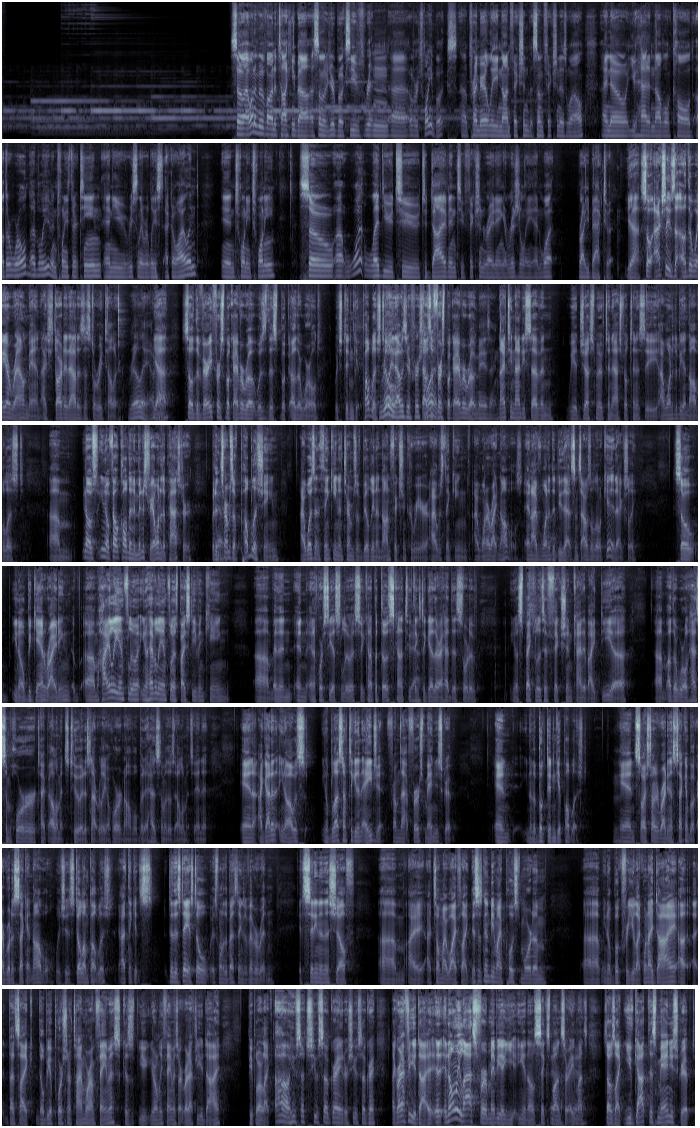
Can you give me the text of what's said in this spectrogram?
So I want to move on to talking about uh, some of your books. You've written uh, over 20 books, uh, primarily nonfiction, but some fiction as well. I know you had a novel called Otherworld, I believe, in 2013, and you recently released Echo Island in 2020. So, uh, what led you to to dive into fiction writing originally, and what brought you back to it? Yeah, so actually, it's the other way around, man. I started out as a storyteller. Really? Okay. Yeah. So the very first book I ever wrote was this book, Otherworld which didn't get published. Really, that was your first. That one? was the first book I ever wrote. Amazing. 1997. We had just moved to Nashville, Tennessee. I wanted to be a novelist. Um, you know, was, you know, felt called into ministry. I wanted to pastor, but yeah. in terms of publishing, I wasn't thinking in terms of building a nonfiction career. I was thinking I want to write novels, and I've wanted wow. to do that since I was a little kid, actually. So, you know, began writing, um, highly influenced, you know, heavily influenced by Stephen King, um, and then and and of course C.S. Lewis. So you kind of put those kind of two yeah. things together. I had this sort of you know speculative fiction kind of idea. Um, Otherworld has some horror type elements to it. It's not really a horror novel, but it has some of those elements in it. And I got an you know I was you know blessed enough to get an agent from that first manuscript, and you know the book didn't get published. Mm. And so I started writing a second book. I wrote a second novel, which is still unpublished. I think it's to this day it's still it's one of the best things I've ever written. It's sitting in this shelf um, I, I told my wife like this is going to be my post mortem uh, you know book for you like when i die uh, that's like there'll be a portion of time where i'm famous because you, are only famous right, right after you die people are like oh he was such he was so great or she was so great like right after you die it, it only lasts for maybe a you know six yeah, months or eight yeah. months so i was like you've got this manuscript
